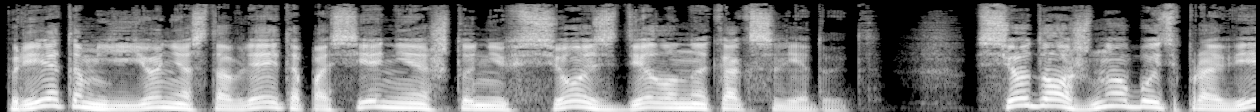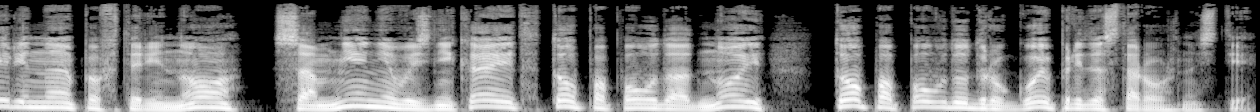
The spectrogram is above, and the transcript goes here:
При этом ее не оставляет опасения, что не все сделано как следует. Все должно быть проверено, повторено, сомнение возникает то по поводу одной, то по поводу другой предосторожности.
